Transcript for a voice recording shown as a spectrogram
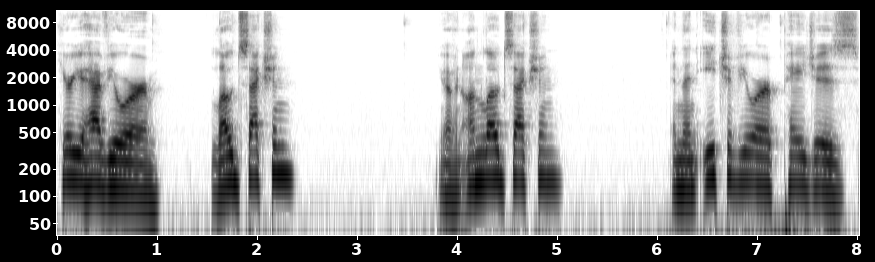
Here you have your load section. You have an unload section. And then each of your pages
